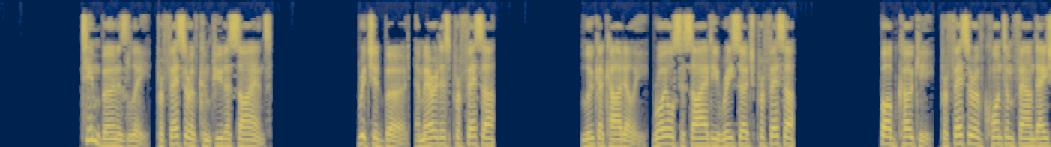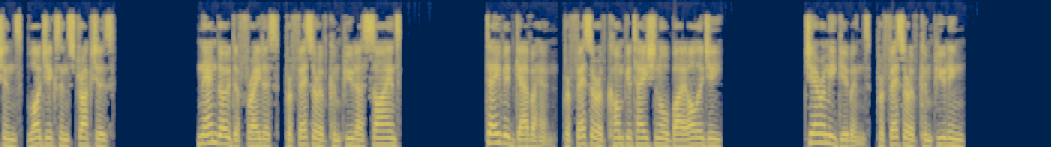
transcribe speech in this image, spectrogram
Tim Berners-Lee, Professor of Computer Science. Richard Bird, Emeritus Professor Luca Cardelli, Royal Society Research Professor. Bob Coecke, Professor of Quantum Foundations, Logics and Structures. Nando de Freitas, Professor of Computer Science. David Gavaghan, Professor of Computational Biology. Jeremy Gibbons, Professor of Computing.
